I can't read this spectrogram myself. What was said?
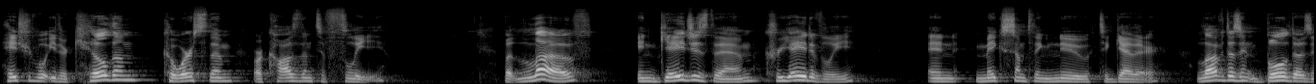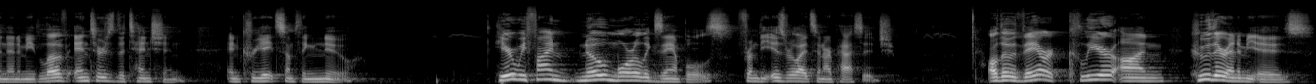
hatred will either kill them, coerce them, or cause them to flee. But love engages them creatively and makes something new together. Love doesn't bulldoze an enemy, love enters the tension and creates something new. Here we find no moral examples from the Israelites in our passage. Although they are clear on who their enemy is,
